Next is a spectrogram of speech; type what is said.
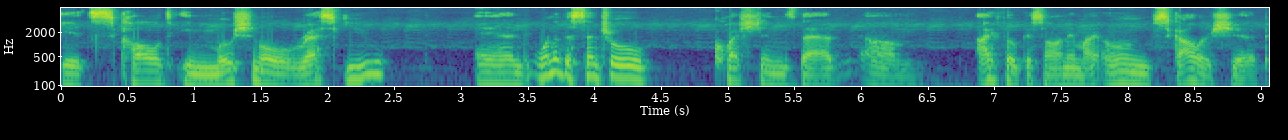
It's called Emotional Rescue. And one of the central questions that um, I focus on in my own scholarship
